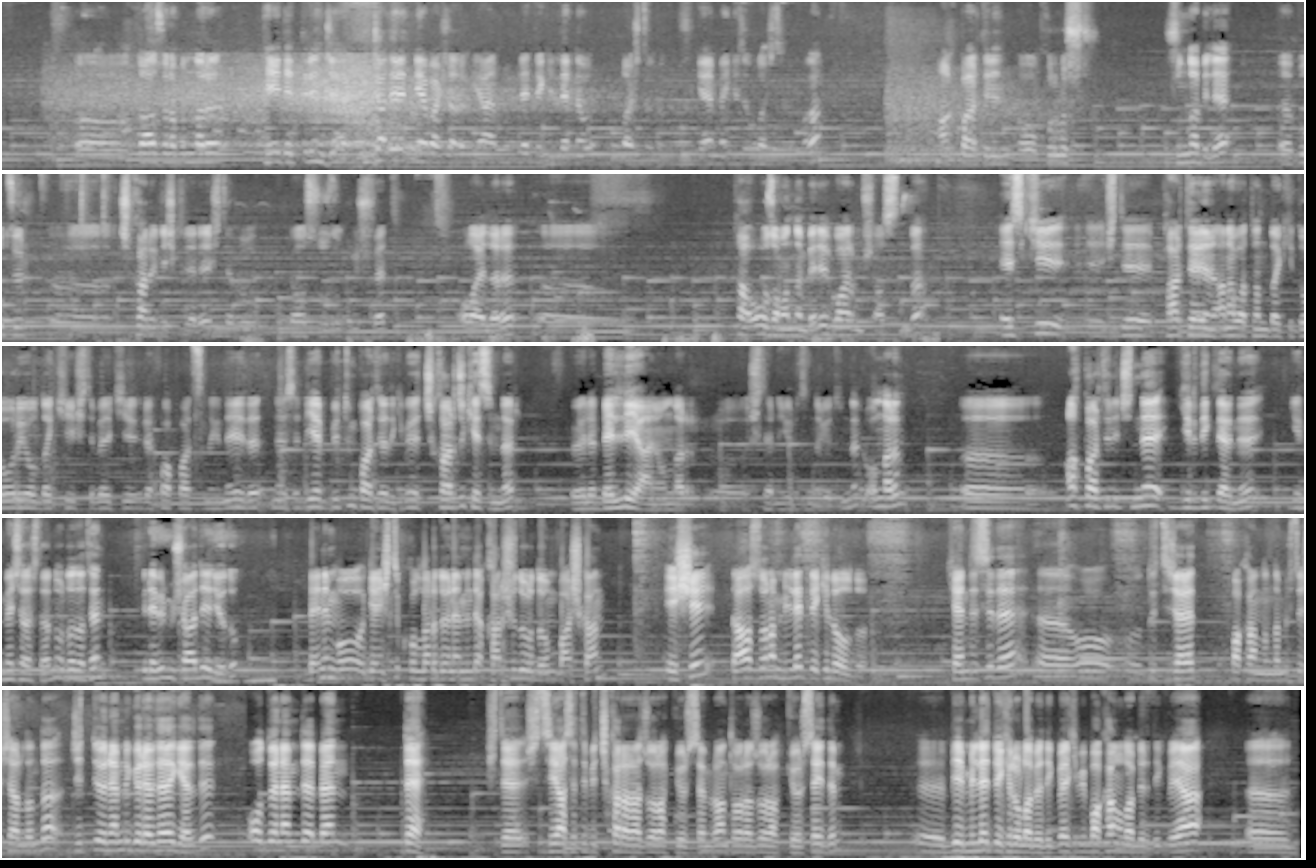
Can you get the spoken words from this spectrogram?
Ee, Daha sonra bunları teyit ettirince mücadele etmeye başladık. Yani milletvekillerine ulaştırdık, genel merkeze ulaştırdık falan. AK Parti'nin o kuruluş şunda bile e, bu tür e, çıkar ilişkileri, işte bu yolsuzluk, rüşvet olayları e, ta o zamandan beri varmış aslında eski e, işte partilerin ana vatandaki, doğru yoldaki işte belki Refah Partisi'ndeki neydi neyse diğer bütün partilerdeki böyle çıkarcı kesimler böyle belli yani onlar e, işlerini yürütünler götürdüler. Onların e, AK Parti'nin içine girdiklerini, girmeye çalıştıklarını orada zaten birebir müşahede ediyorduk. Benim o gençlik kolları döneminde karşı durduğum başkan eşi daha sonra milletvekili oldu. Kendisi de e, o, o Ticaret Bakanlığı'nda, müsteşarlığında ciddi önemli görevlere geldi. O dönemde ben de işte siyaseti bir çıkar aracı olarak görsem, rant aracı olarak görseydim e, bir milletvekili olabilirdik, belki bir bakan olabilirdik veya e,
